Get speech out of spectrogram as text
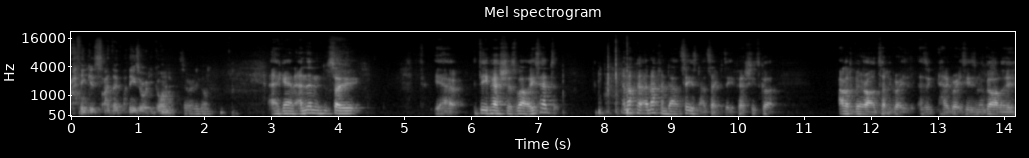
I think it's. I, don't, I think he's already gone. It's already gone. Again, and then so yeah, Deepesh as well. He's had an up an up and down season. I'd say for Deepesh. He's got Alderweireld's had a great has a, had a great season. Ighalo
